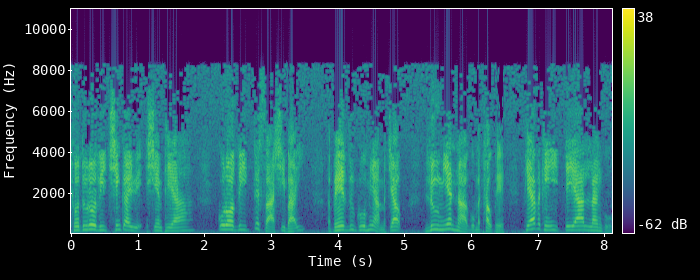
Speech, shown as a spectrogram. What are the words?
ထိုသူတို့သည်ချင်းကပ်၍အရှင်ဖျားကိုတော်သည်တစ္ဆာရှိပါ၏အဘယ်သူကိုမျှမကြောက်လူမျက်နှာကိုမထောက်ဘဲဖျားသခင်၏တရားလမ်းကို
